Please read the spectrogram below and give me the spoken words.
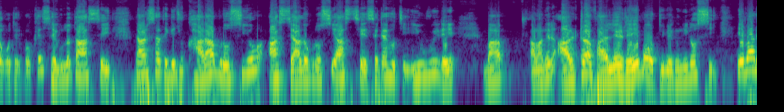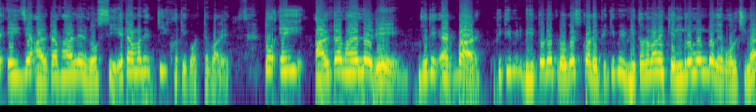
জগতের পক্ষে, সেগুলো তো আসছেই। তার সাথে কিছু খারাপ রশ্মিও আসছে, আলোক রশ্মি আসছে সেটা হচ্ছে ইউভি রে বা আমাদের আলট্রা ভায়োলেট রে বা অতিবেগুনি রশ্মি। এবার এই যে আলট্রা ভায়োলেট রশ্মি, এটা আমাদের কি ক্ষতি করতে পারে? তো এই আলট্রা ভায়োলেট রে যদি একবার পৃথিবীর ভিতরে প্রবেশ করে, পৃথিবীর ভিতরে মানে কেন্দ্রমণ্ডলে বলছি না,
